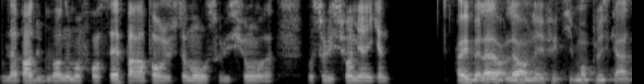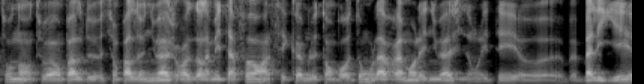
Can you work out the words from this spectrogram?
de la part du gouvernement français par rapport justement aux solutions, euh, américaines? Ah oui, ben là, là, on est effectivement plus qu'à un tournant. Tu vois, on parle de, si on parle de nuages, on reste dans la métaphore. Hein, c'est comme le temps breton. Là, vraiment, les nuages, ils ont été euh, balayés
